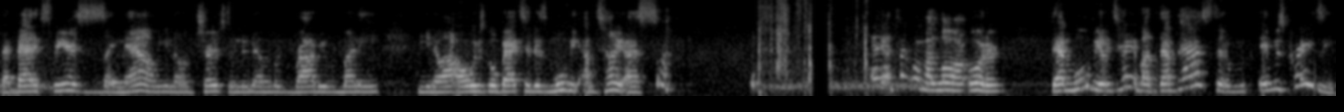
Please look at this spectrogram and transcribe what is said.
that bad experience is like now, you know, church don't do nothing but rob you money. You know, I always go back to this movie. I'm telling you, I saw I gotta talk about my Law and Order. That movie, I'm telling you about that pastor. It was crazy,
